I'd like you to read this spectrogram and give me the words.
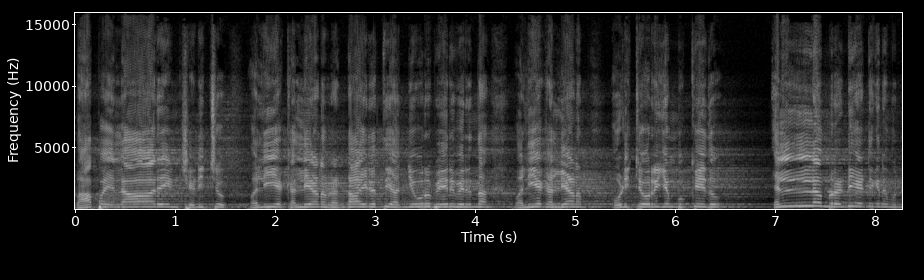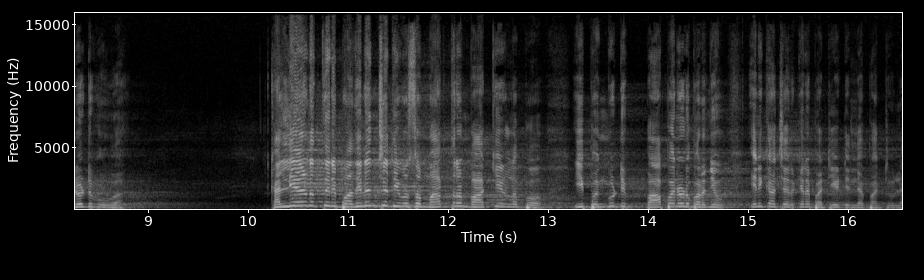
ബാപ്പ എല്ലാവരെയും ക്ഷണിച്ചു വലിയ കല്യാണം രണ്ടായിരത്തി അഞ്ഞൂറ് പേര് വരുന്ന വലിയ കല്യാണം ഓഡിറ്റോറിയം ബുക്ക് ചെയ്തു. എല്ലാം റെഡി ആയിട്ട് ഇങ്ങനെ മുന്നോട്ട് പോവുക. കല്യാണത്തിന് പതിനഞ്ച് ദിവസം മാത്രം ബാക്കിയുള്ളപ്പോൾ ഈ പെൺകുട്ടി പാപ്പനോട് പറഞ്ഞു എനിക്ക് ആ ചെറുക്കനെ പറ്റിയിട്ടില്ല പറ്റൂല.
